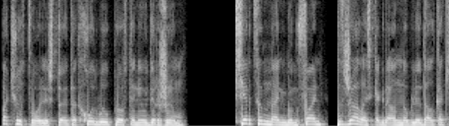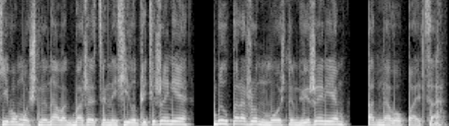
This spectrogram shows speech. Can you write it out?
почувствовали, что этот ход был просто неудержим. Сердце Нань Гунфань сжалось, когда он наблюдал, как его мощный навык божественной силы притяжения был поражен мощным движением одного пальца.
